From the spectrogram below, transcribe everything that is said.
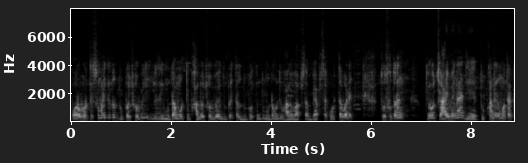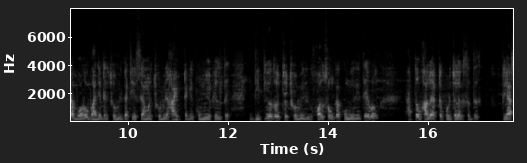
পরবর্তী সময় কিন্তু দুটো ছবি, যদি মোটামুটি ভালো ছবি হয় দুটোই, তাহলে দুটো কিন্তু মোটামুটি ভালো ব্যবসা ব্যবসা করতে পারে। তো সুতরাং কেউ চাইবে না যে তুফানের মতো একটা বড় বাজেটের ছবির কাছে এসে আমার ছবির হাইপটাকে কমিয়ে ফেলতে। দ্বিতীয়ত হচ্ছে ছবির হল সংখ্যা কমিয়ে দিতে এবং এত ভালো একটা পরিচালকের সাথে ক্লাস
